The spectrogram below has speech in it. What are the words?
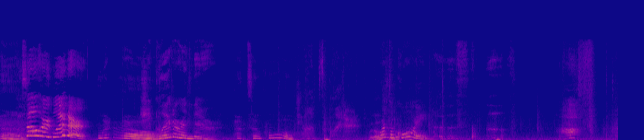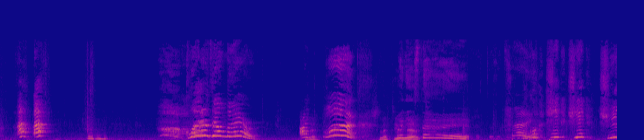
I saw her glitter! Wow. She glitter in there. That's so cool. Lots glitter. What else Where's is the coin? ah, ah! Glitter down there! I Yeah. look! there? She left you what a is note. that? She she she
